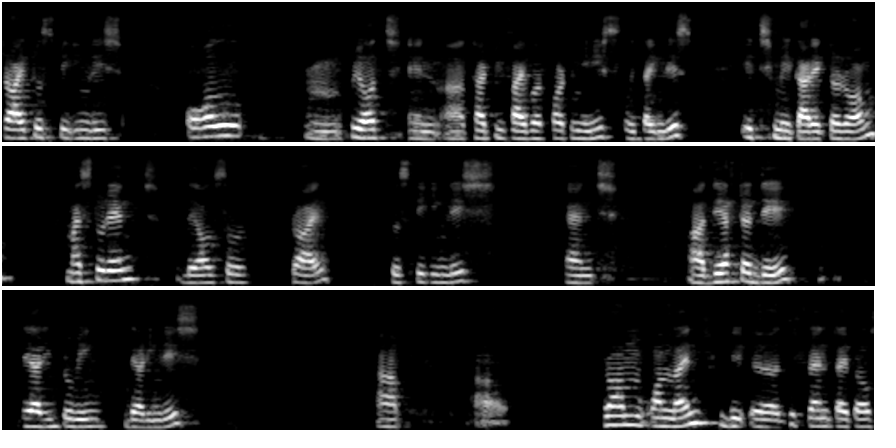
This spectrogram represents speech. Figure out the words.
try to speak English all um, period in uh, 35 or 40 minutes with the English. It may correct or wrong. My student, they also try to speak English and uh, day after day, they are improving their English. Uh, uh, from online, uh, different type of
